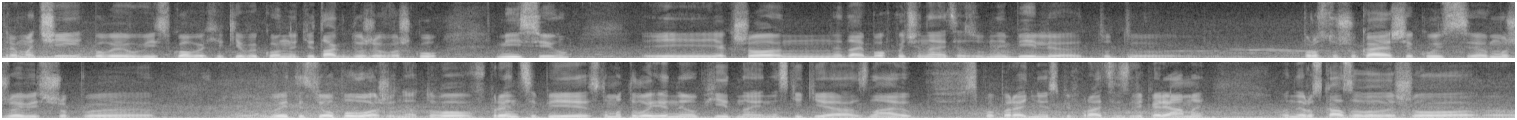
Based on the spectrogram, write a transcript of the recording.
тримачі. Були у військових, які виконують і так дуже важку місію. І якщо, не дай Бог, починається зубний біль, тут е, просто шукаєш якусь можливість, щоб е, вийти з цього положення. Того, в принципі, стоматологія необхідна. І наскільки я знаю з попередньої співпраці з лікарями, вони розказували, що е,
